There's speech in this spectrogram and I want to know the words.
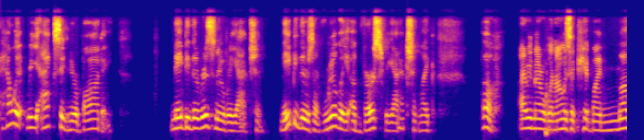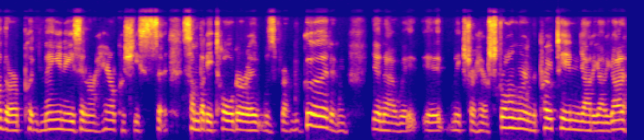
how it reacts in your body. Maybe there is no reaction. Maybe there's a really adverse reaction, like, oh, I remember when I was a kid, my mother put mayonnaise in her hair because she said somebody told her it was very good and you know it, it makes your hair stronger and the protein yada yada yada.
